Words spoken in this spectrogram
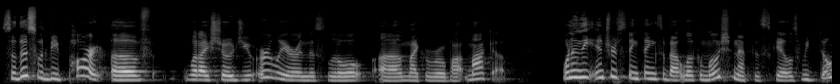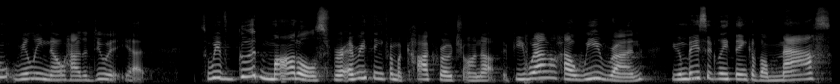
So this would be part of what I showed you earlier in this little uh, micro-robot mock-up. One of the interesting things about locomotion at this scale is we don't really know how to do it yet. So we have good models for everything from a cockroach on up. If you want to know how we run, you can basically think of a mass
